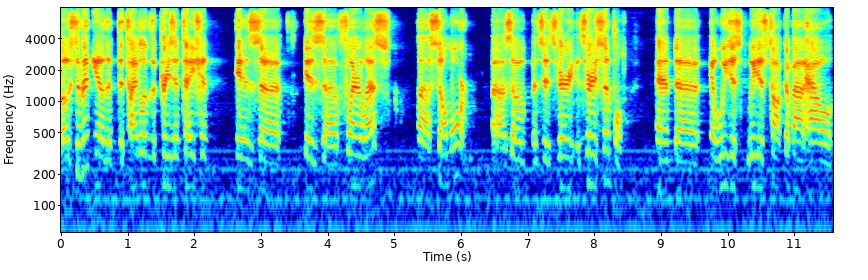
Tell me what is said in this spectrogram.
most of it. You know, the, the title of the presentation is uh, is uh, flare less, uh, sell more. Uh, so it's, it's very it's very simple, and uh, we just we just talk about how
